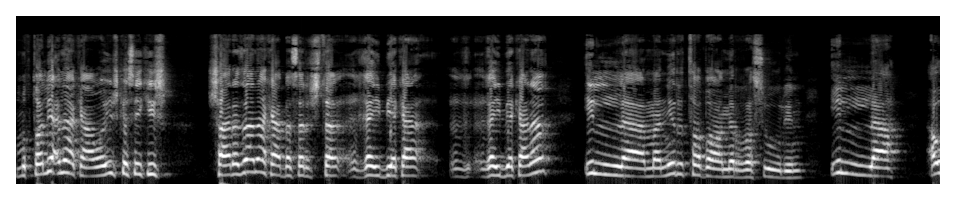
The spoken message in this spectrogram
مطلع ناکا و هیچ کەسێکیش شارەزا ناکا بەسەر شتە غەیبیەکانا الا من ارتضی من رسول الا ئەو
